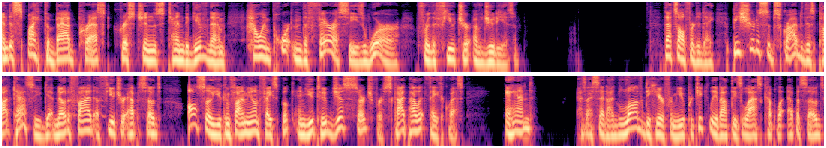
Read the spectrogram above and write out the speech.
and despite the bad press Christians tend to give them, how important the Pharisees were for the future of Judaism. That's all for today. Be sure to subscribe to this podcast so you get notified of future episodes. Also, you can find me on Facebook and YouTube. Just search for Sky Pilot Faith Quest. And as I said, I'd love to hear from you, particularly about these last couple of episodes.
